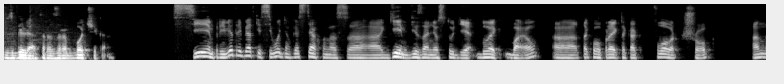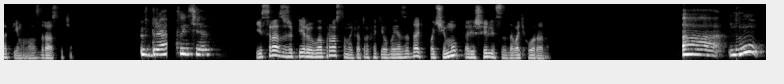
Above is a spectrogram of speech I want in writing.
«Взгляд разработчика». Всем привет, ребятки! Сегодня в гостях у нас а, гейм-дизайнер студии Black Bile, а, такого проекта как Flower Shop, Анна Пиманова. Здравствуйте. Здравствуйте. И сразу же первый вопрос, на который хотел бы я задать. Почему решили создавать хорроры? А, ну,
